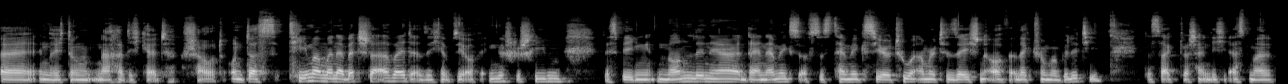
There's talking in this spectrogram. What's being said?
äh, in Richtung Nachhaltigkeit schaut. Und das Thema meiner Bachelorarbeit, also ich habe sie auf Englisch geschrieben, deswegen Nonlinear Dynamics of Systemic CO2 Amortization of Electromobility. Das sagt wahrscheinlich erstmal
